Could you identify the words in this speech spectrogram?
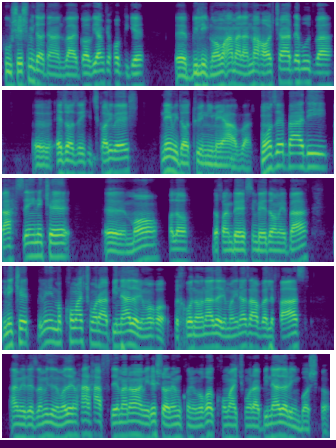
پوشش می‌دادن و گاوی هم که خب دیگه بیلینگامو عملا مهار کرده بود و اجازه هیچ کاری بهش نمی‌داد توی نیمه اول. موضوع بعدی بحث اینه که ما حالا بخوایم برسیم به ادامه بعد اینه که ببینید ما کمک مربی نداریم آقا به خدا نداریم. ما این از اول فصل امیر رضا می‌دونه ما داریم هر هفته منو امیر اشاره می‌کنیم. آقا کمک مربی نداره این باشگاه.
